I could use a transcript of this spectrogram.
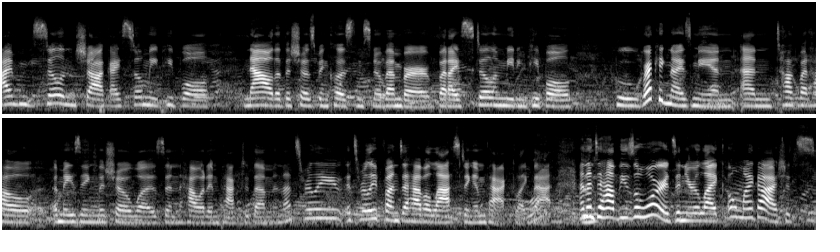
I'm still in shock. I still meet people now that the show's been closed since November, but I still am meeting people who recognize me and, and talk about how amazing the show was and how it impacted them and that's really it's really fun to have a lasting impact like that and then to have these awards and you're like oh my gosh it's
